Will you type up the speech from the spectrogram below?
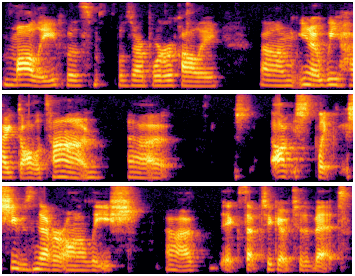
Molly was was our border collie. Um, you know, we hiked all the time. Uh, obviously, like she was never on a leash uh, except to go to the vet.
